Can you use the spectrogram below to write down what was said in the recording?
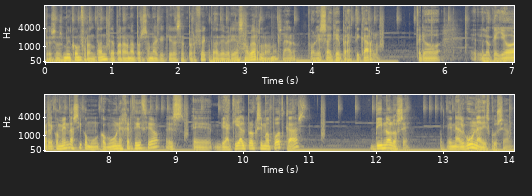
Pues eso es muy confrontante para una persona que quiere ser perfecta. Debería saberlo, ¿no? Claro, por eso hay que practicarlo. Pero eh, lo que yo recomiendo así como, como un ejercicio es eh, de aquí al próximo podcast, di no lo sé. En alguna discusión.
